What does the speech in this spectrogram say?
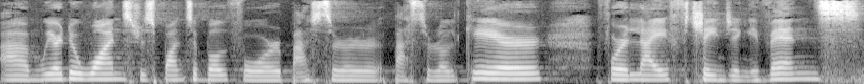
Um, we are the ones responsible for pastor pastoral care, for life changing events.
